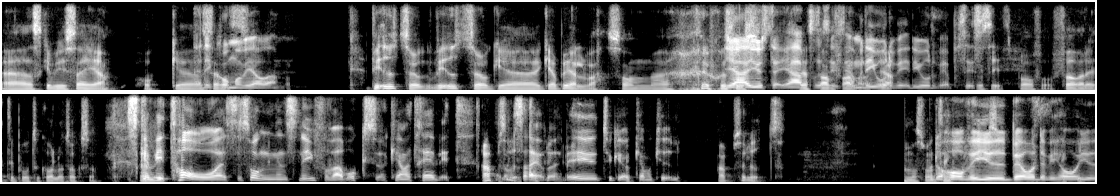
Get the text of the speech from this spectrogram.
Eh, ska vi ju säga. Och, eh, Ja, det sen- kommer vi göra. Vi utsåg, vi utsåg eh, Gabriel va? Som eh, Jesus. Ja just det, ja precis. Ja, men det gjorde Ja. vi. Det gjorde vi precis. Precis, bara för att föra det till protokollet också. Ska Men vi ta eh, säsongens nyförvärv också? Kan vara trevligt. Absolut. säger du? Det är tycker jag kan vara kul. Absolut. Måste man Och då tänka- har vi ju både, vi har ju,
